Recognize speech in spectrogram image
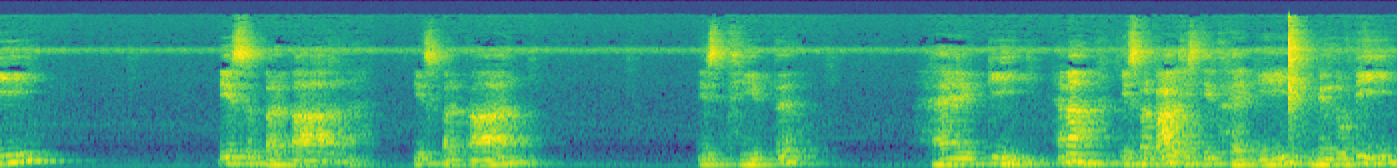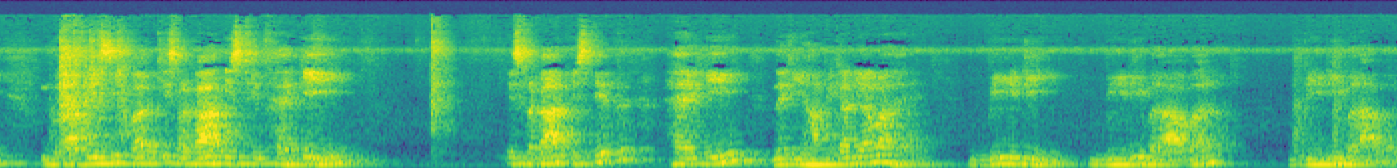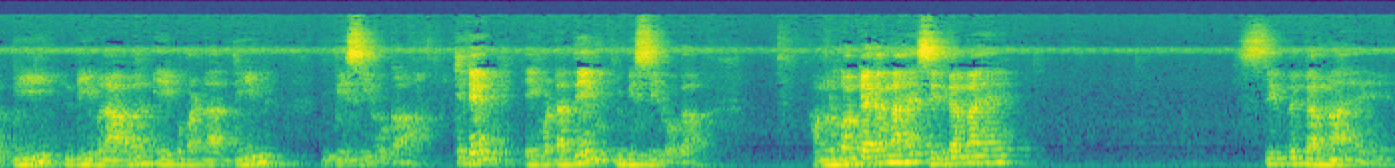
इस प्रकार इस प्रकार स्थित है कि, है ना? इस प्रकार स्थित है कि बिंदु डी भुजा बीसी पर इस प्रकार स्थित है कि, इस प्रकार स्थित है कि, देखिए यहाँ पे क्या दिया हुआ है? बी डी बी डी बराबर बी डी बराबर बी डी बराबर एक बटा तीन बीसी होगा। ठीक है? एक बटा तीन बीसी होगा। हम लोग को क्या करना है? सिद्ध करना है। सिद्ध करना है।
